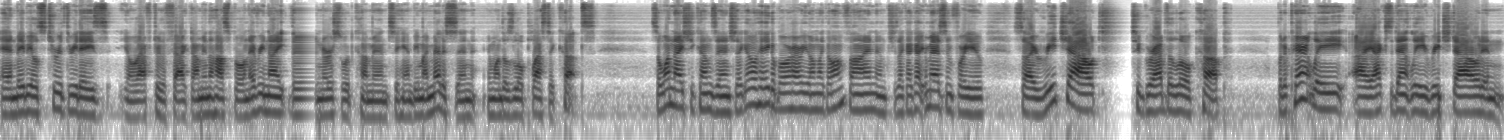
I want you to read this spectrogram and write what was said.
and maybe it was two or three days, you know, after the fact. I'm in the hospital, and every night the nurse would come in to hand me my medicine in one of those little plastic cups. So one night she comes in, she's like, "Oh, hey, Gabor, how are you?" I'm like, "Oh, I'm fine." And she's like, "I got your medicine for you." So I reach out to grab the little cup, but apparently I accidentally reached out and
